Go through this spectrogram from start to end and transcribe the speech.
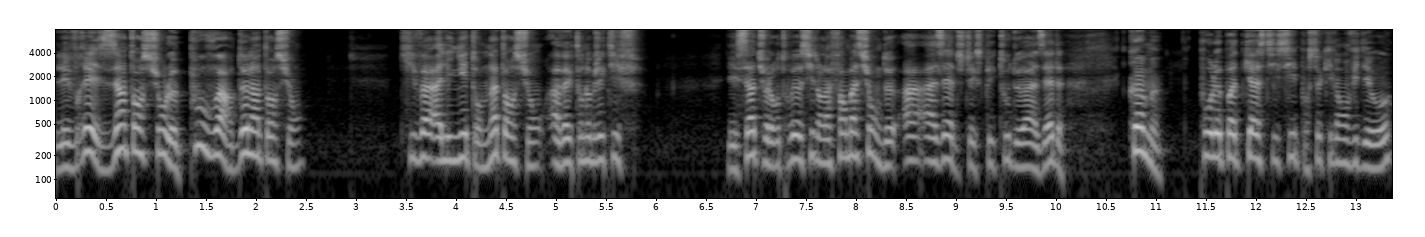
les vraies intentions, le pouvoir de l'intention, qui va aligner ton attention avec ton objectif. Et ça, tu vas le retrouver aussi dans la formation de A à Z. Je t'explique tout de A à Z. Comme pour le podcast ici, pour ceux qui l'ont en vidéo,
